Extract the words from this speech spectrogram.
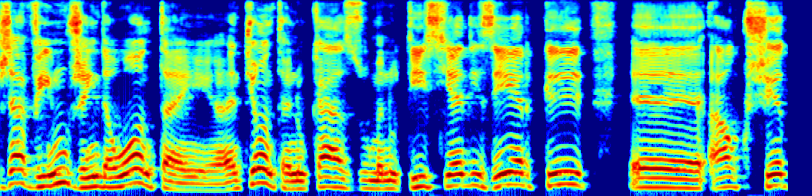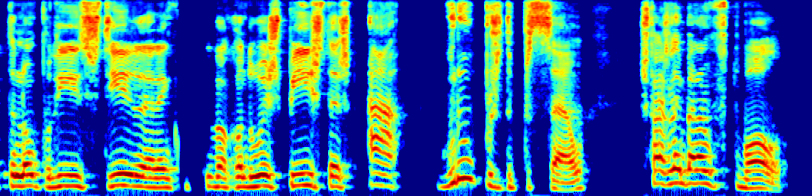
Já vimos ainda ontem, anteontem, no caso, uma notícia dizer que uh, Alcochete não podia existir, era incompatível com duas pistas. Há grupos de pressão, faz lembrar o futebol.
